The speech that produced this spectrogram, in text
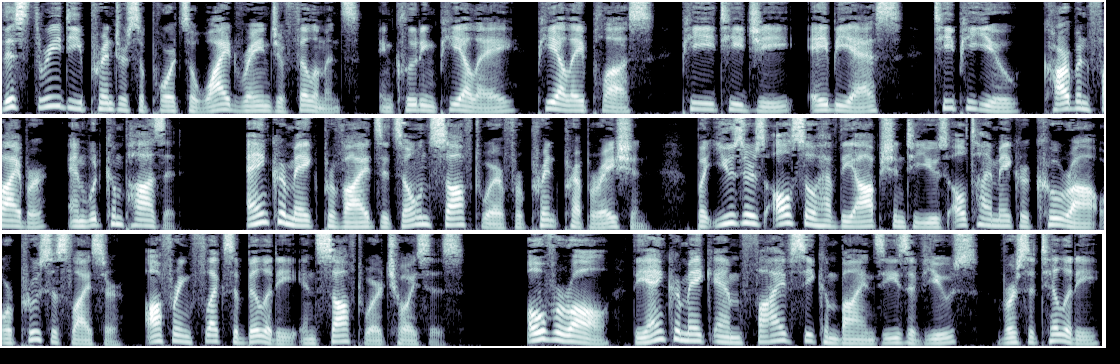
This 3D printer supports a wide range of filaments, including PLA, PLA+, PETG, ABS, TPU, carbon fiber, and wood composite. AnkerMake provides its own software for print preparation, but users also have the option to use Ultimaker Cura or Prusa Slicer, offering flexibility in software choices. Overall, the AnkerMake M5C combines ease of use, versatility,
